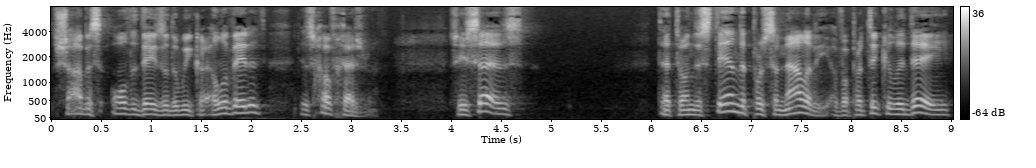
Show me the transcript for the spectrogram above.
Shabbos, all the days of the week are elevated, is Chav Cheshvan. So he says that to understand the personality of a particular day,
